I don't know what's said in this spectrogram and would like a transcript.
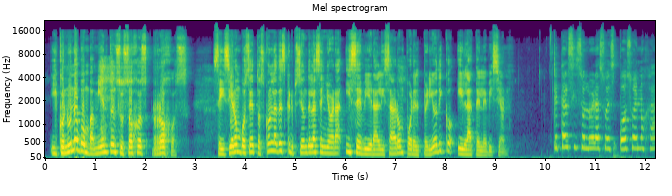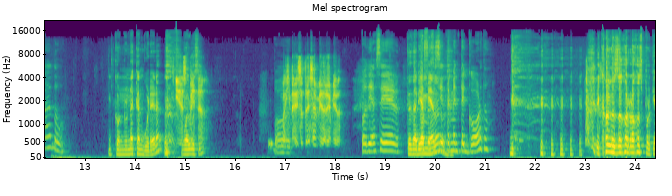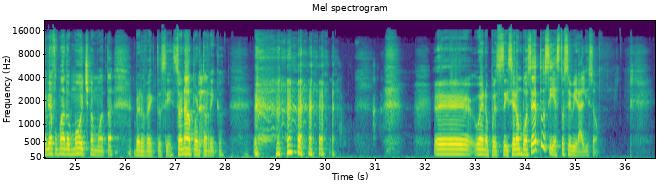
Y con un abombamiento en sus ojos rojos. Se hicieron bocetos con la descripción de la señora y se viralizaron por el periódico y la televisión. ¿Qué tal si solo era su esposo enojado? ¿Con una cangurera? Y o algo así. Imagina, eso, me daría miedo. podía ser ¿Te daría lo miedo? suficientemente gordo. Y con los ojos rojos porque había fumado mucha mota. Perfecto, sí. Suena Puerto Rico. Eh, bueno, pues se hicieron bocetos y esto se viralizó.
